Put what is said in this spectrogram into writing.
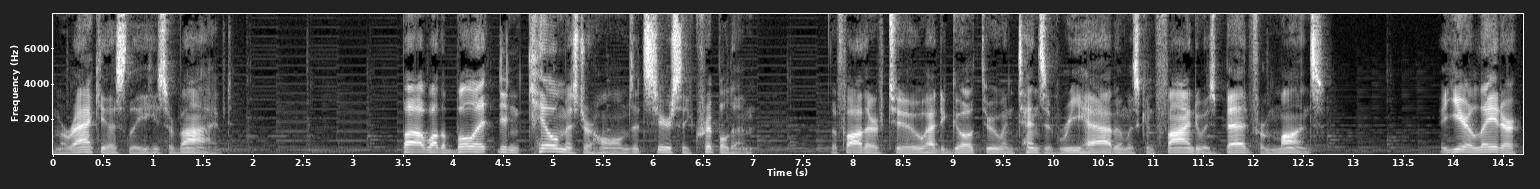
Miraculously, he survived. But while the bullet didn't kill Mr. Holmes, it seriously crippled him. The father of two had to go through intensive rehab and was confined to his bed for months. A year later,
